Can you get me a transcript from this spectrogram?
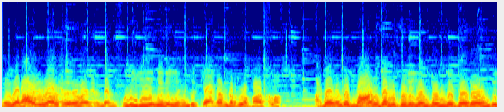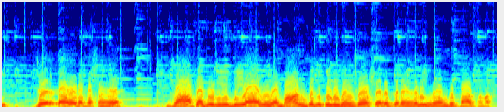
நீங்க ராகுல் காந்தி இளநண்டன் புலிகைன்னு நீங்க வந்து கேலண்டர்ல பாக்கலாம் அதை வந்து மாந்தன் புலிகன் ரெண்டு பேரும் வந்து ஜேஷ்டாவோட பசங்க. ஜாதக ரீதியா நீங்க மாந்தன் புலிகன் தோஷம் இருக்கிறவங்க நீங்க வந்து பார்க்கலாம்.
